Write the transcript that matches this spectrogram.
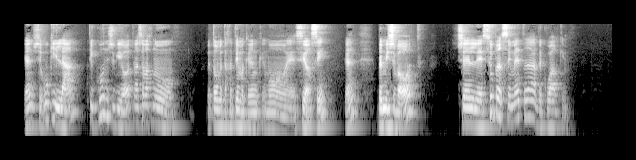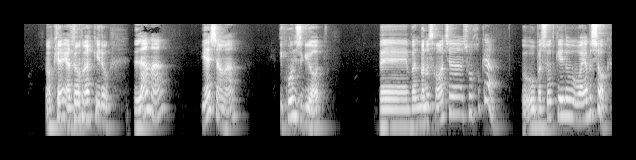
כן, שהוא גילה תיקון שגיאות, מה שאנחנו בתור מתכנתים מכירים כמו אה, CRC, כן, במשוואות של אה, סופר סימטריה וקווארקים. אוקיי? אז הוא אומר כאילו, למה יש שם תיקון שגיאות בנוסחאות שהוא חוקר? הוא פשוט כאילו, הוא היה בשוק.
